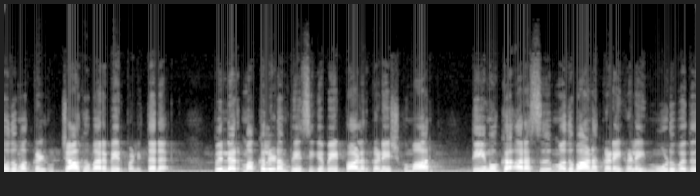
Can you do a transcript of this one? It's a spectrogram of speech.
பொதுமக்கள் உற்சாக வரவேற்பளித்தனர் பின்னர் மக்களிடம் பேசிய வேட்பாளர் கணேஷ்குமார் திமுக அரசு மதுபான கடைகளை மூடுவது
